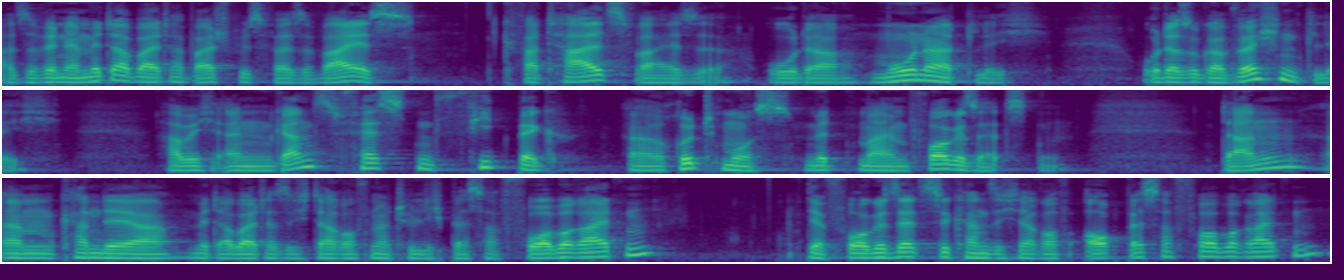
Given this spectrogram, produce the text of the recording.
Also wenn der Mitarbeiter beispielsweise weiß, quartalsweise oder monatlich oder sogar wöchentlich habe ich einen ganz festen Feedback-Rhythmus äh, mit meinem Vorgesetzten dann ähm, kann der Mitarbeiter sich darauf natürlich besser vorbereiten. Der Vorgesetzte kann sich darauf auch besser vorbereiten.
